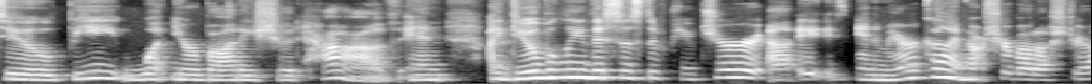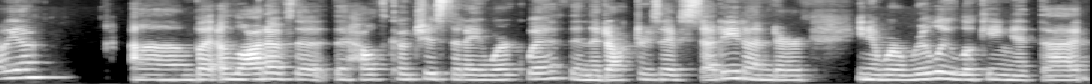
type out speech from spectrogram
to be what your body should have. And I do believe this is the future uh, in America. I'm not sure about Australia. Um, but a lot of the, the health coaches that I work with and the doctors I've studied under, you know, we're really looking at that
